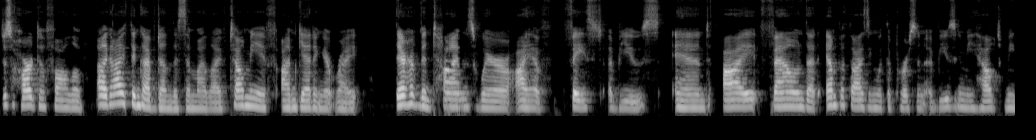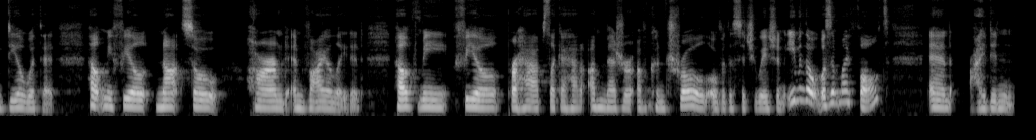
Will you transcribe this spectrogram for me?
just hard to follow. Like, I think I've done this in my life. Tell me if I'm getting it right. There have been times where I have faced abuse and I found that empathizing with the person abusing me helped me deal with it, helped me feel not so harmed and violated helped me feel perhaps like I had a measure of control over the situation, even though it wasn't my fault and I didn't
